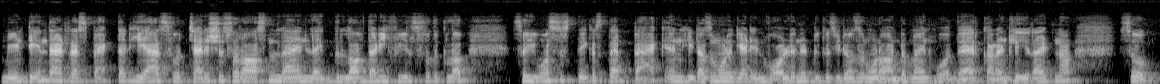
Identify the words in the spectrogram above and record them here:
maintain that respect that he has for cherishes for arsenal and like the love that he feels for the club so he wants to take a step back and he doesn't want to get involved in it because he doesn't want to undermine who are there currently right now. So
